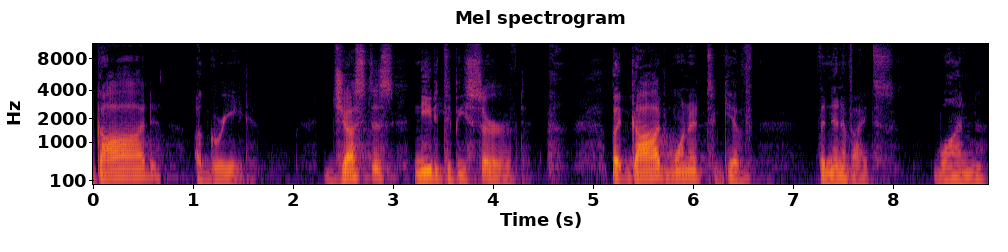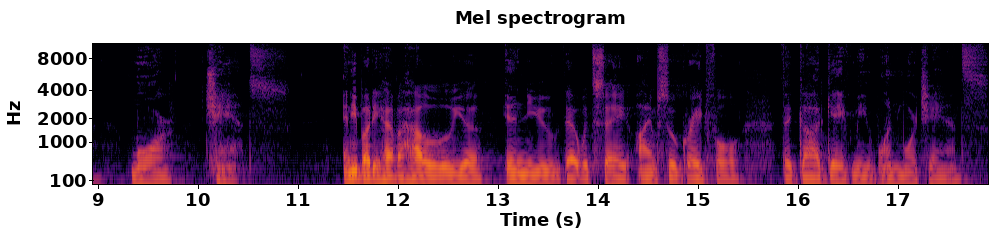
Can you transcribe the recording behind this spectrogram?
God agreed. Justice needed to be served, but God wanted to give the Ninevites one more chance. Anybody have a hallelujah in you that would say, I am so grateful that God gave me one more chance?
